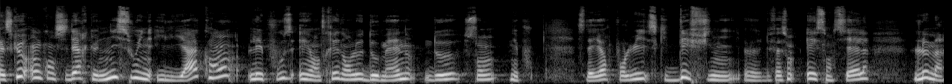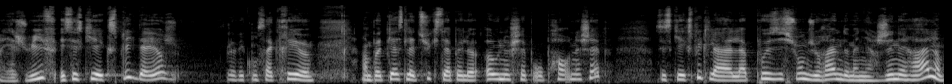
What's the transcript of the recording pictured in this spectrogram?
parce qu'on considère que Niswin il y a quand l'épouse est entrée dans le domaine de son époux. C'est d'ailleurs pour lui ce qui définit euh, de façon essentielle le mariage juif, et c'est ce qui explique d'ailleurs, j'avais consacré euh, un podcast là-dessus qui s'appelle Ownership or Partnership, c'est ce qui explique la, position du RAN de manière générale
